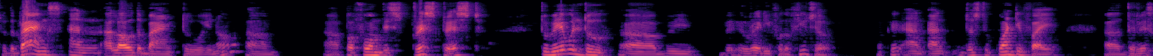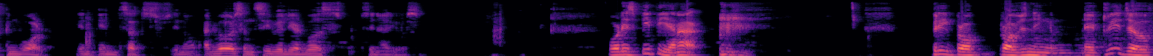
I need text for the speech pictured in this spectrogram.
to the banks and allow the bank to you know um, uh, perform this stress test to be able to uh, be, be, ready for the future. Okay? And and just to quantify uh, the risk involved in in such you know adverse and severely adverse scenarios. What is PPNR pre-provisioning net reserve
